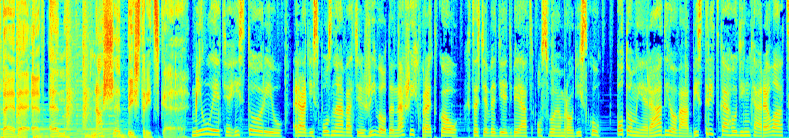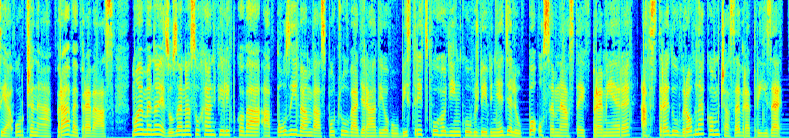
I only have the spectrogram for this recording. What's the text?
BBFM Naše Bystrické. Milujete históriu, radi spoznávate život našich predkov, chcete vedieť viac o svojom rodisku? Potom je rádiová Bystrická hodinka relácia určená práve pre vás. Moje meno je Zuzana Suchaň Filipková a pozývam vás počúvať rádiovú Bystrickú hodinku vždy v nedeľu po 18. v premiére a v stredu v rovnakom čase v repríze.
